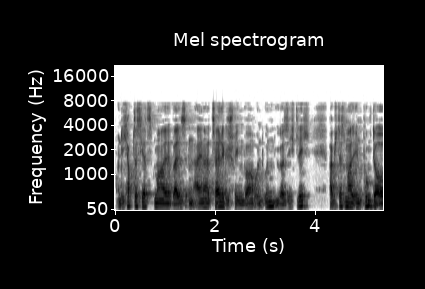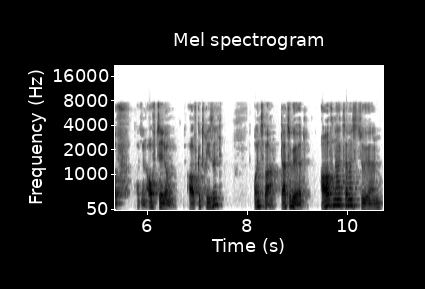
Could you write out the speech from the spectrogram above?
und ich habe das jetzt mal, weil es in einer Zeile geschrieben war und unübersichtlich, habe ich das mal in Punkte auf, also in Aufzählung aufgetrieselt. Und zwar, dazu gehört aufmerksames Zuhören,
